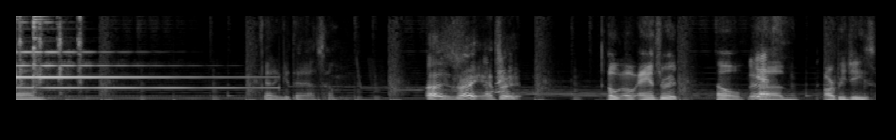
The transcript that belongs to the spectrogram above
Um, I didn't get that out. So. Oh, That is right. Answer it. Oh, oh, answer it. Oh, Yes. um, RPGs.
